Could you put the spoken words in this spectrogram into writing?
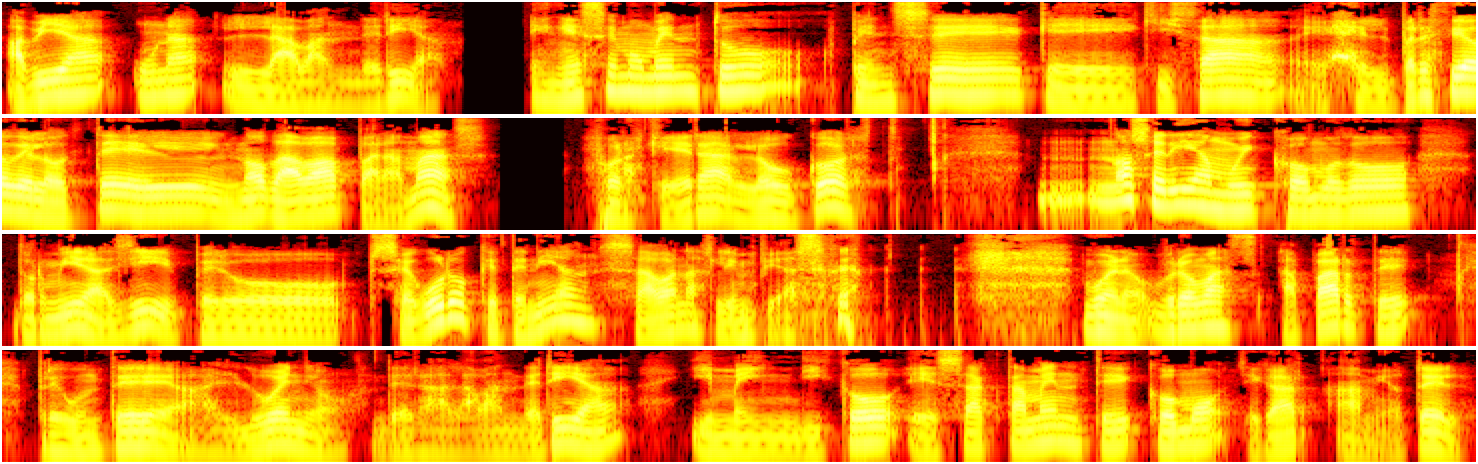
había una lavandería. En ese momento pensé que quizá el precio del hotel no daba para más, porque era low cost. No sería muy cómodo dormir allí, pero seguro que tenían sábanas limpias. bueno, bromas aparte, pregunté al dueño de la lavandería y me indicó exactamente cómo llegar a mi hotel.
